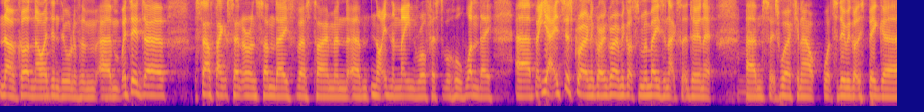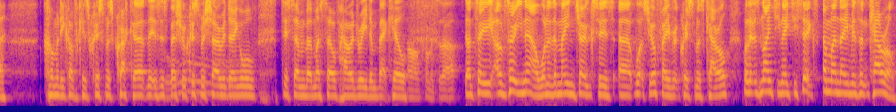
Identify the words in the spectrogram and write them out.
No, God, no, I didn't do all of them. Um, we did uh, South Bank Centre on Sunday first time, and um, not in the main Royal Festival Hall one day. Uh, but yeah, it's just growing and growing and growing. We've got some amazing acts that are doing it, um, so it's working out what to do. We've got this big. Uh, Comedy Club for Kids Christmas Cracker. That is a special Christmas show we're doing all December. Myself, Howard Read, and Bec Hill. Oh, I'm coming to that. I'll tell you. I'll tell you now. One of the main jokes is, uh, "What's your favourite Christmas carol?" Well, it was 1986, and my name isn't Carol.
